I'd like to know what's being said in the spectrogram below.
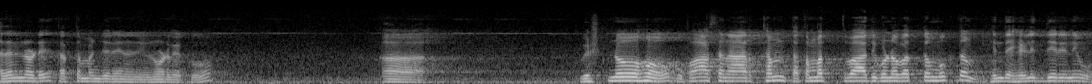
ಅದನ್ನು ನೋಡಿ ತತ್ವಮಂಜರಿಯನ್ನು ನೀವು ನೋಡಬೇಕು. ವಿಷ್ಣೋ ಉಪಾಸನಾರ್ಥಂ ತತಮತ್ವಾದಿಗುಣವತ್ವ ಮುಕ್ತಂ ಹಿಂದೆ ಹೇಳಿದ್ದೀರಿ ನೀವು.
